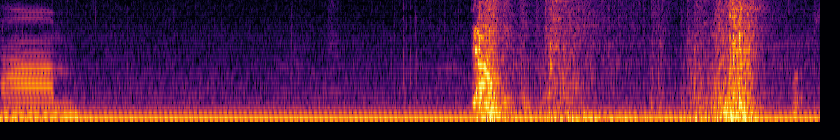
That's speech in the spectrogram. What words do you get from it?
Um. Whoops.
